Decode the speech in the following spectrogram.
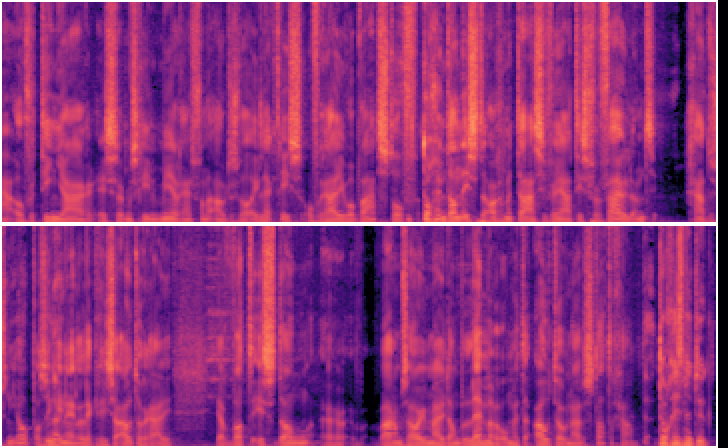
ja, over tien jaar is er misschien de meerderheid van de auto's wel elektrisch of rijden we op waterstof. Toch? En dan is de argumentatie van ja, het is vervuilend, gaat dus niet op. Als ik in een elektrische auto rijd, ja, wat is dan, uh, waarom zou je mij dan belemmeren om met de auto naar de stad te gaan? Toch is natuurlijk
